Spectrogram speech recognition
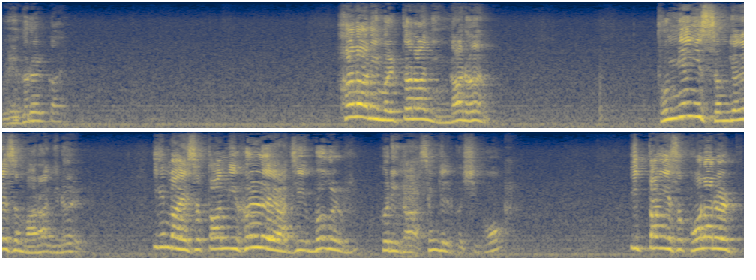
왜 그럴까요? 하나님을 떠난 인간은 분명히 성경에서 말하기를 이마에서 땀이 흘러야지 먹을 거리가 생길 것이고 이 땅에서 고난을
